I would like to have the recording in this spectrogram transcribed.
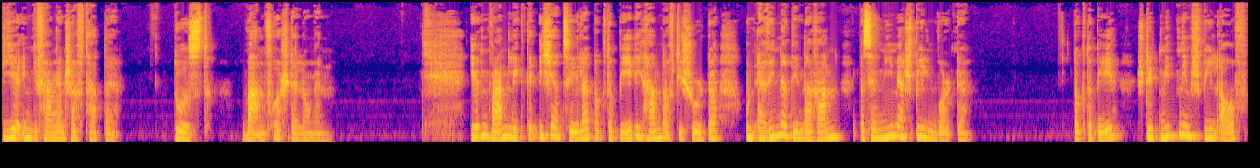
die er in Gefangenschaft hatte. Durst, Wahnvorstellungen. Irgendwann legt der Ich-Erzähler Dr. B die Hand auf die Schulter und erinnert ihn daran, dass er nie mehr spielen wollte. Dr. B steht mitten im Spiel auf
